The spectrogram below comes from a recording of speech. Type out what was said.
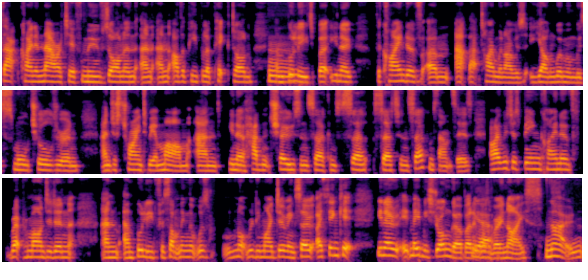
that kind of narrative moves on and and, and other people are picked on mm. and bullied but you know the kind of um, at that time when I was a young woman with small children and just trying to be a mum and you know hadn't chosen circum- cer- certain circumstances, I was just being kind of reprimanded and and and bullied for something that was not really my doing. So I think it you know it made me stronger, but it yeah. wasn't very nice. No,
